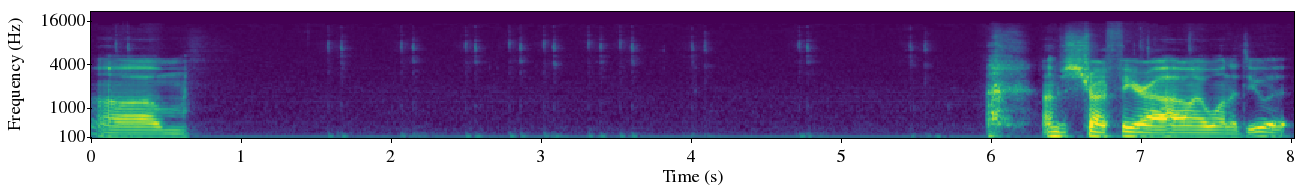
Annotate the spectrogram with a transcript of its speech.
um, I'm just trying to figure out how I want to do it.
